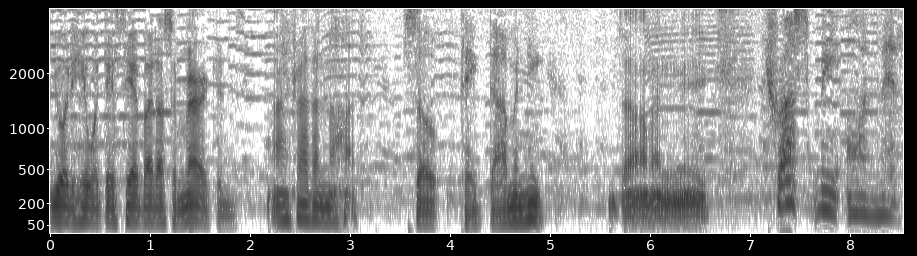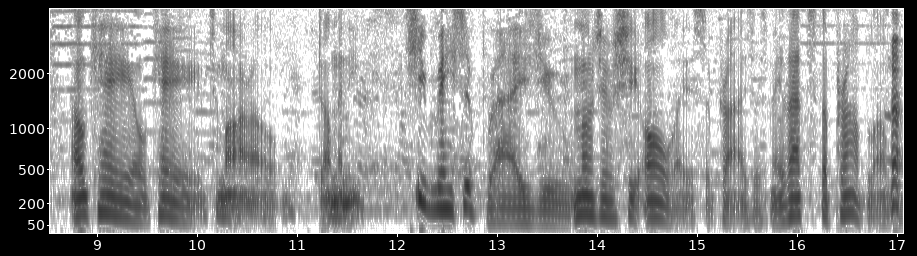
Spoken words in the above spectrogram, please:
You ought to hear what they say about us Americans. I'd rather not. So take Dominique. Dominique. Trust me on this. Okay, okay. Tomorrow, Dominique. She may surprise you. Mojo, she always surprises me. That's the problem.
